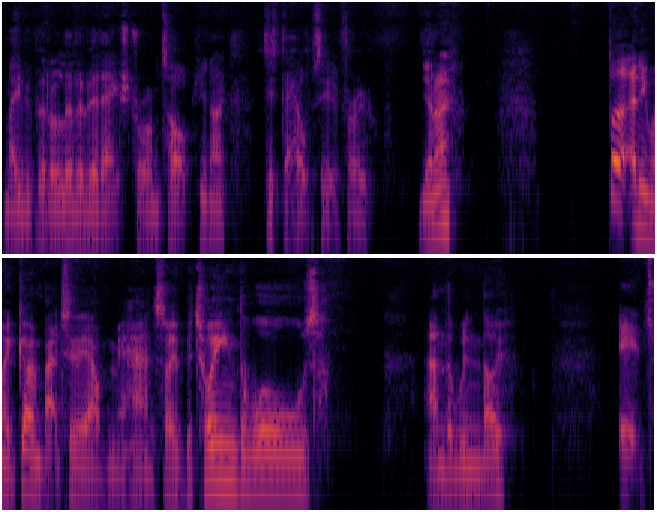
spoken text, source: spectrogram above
maybe put a little bit extra on top, you know, just to help see it through, you know? But anyway, going back to the album in hand. So between the walls and the window, it's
